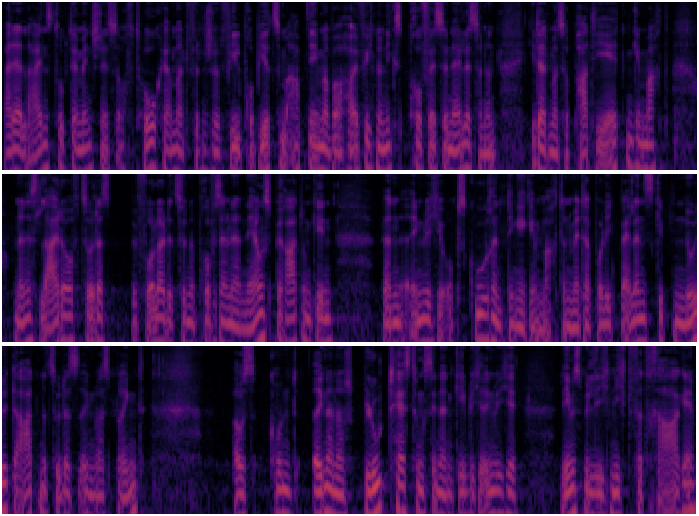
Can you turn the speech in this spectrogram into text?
weil der Leidensdruck der Menschen ist oft hoch. Ja, man hat schon viel probiert zum Abnehmen, aber häufig noch nichts Professionelles, sondern jeder hat mal so ein paar Diäten gemacht. Und dann ist leider oft so, dass bevor Leute zu einer professionellen Ernährungsberatung gehen, werden irgendwelche obskuren Dinge gemacht. Und Metabolic Balance gibt null Daten dazu, dass irgendwas bringt. Aus Grund irgendeiner Bluttestung sind angeblich irgendwelche Lebensmittel, die ich nicht vertrage.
